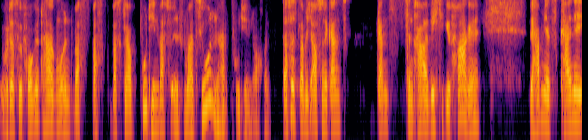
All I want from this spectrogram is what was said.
wird das so vorgetragen und was, was, was glaubt Putin? Was für Informationen hat Putin noch? Und das ist, glaube ich, auch so eine ganz, ganz zentral wichtige Frage. Wir haben jetzt keine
